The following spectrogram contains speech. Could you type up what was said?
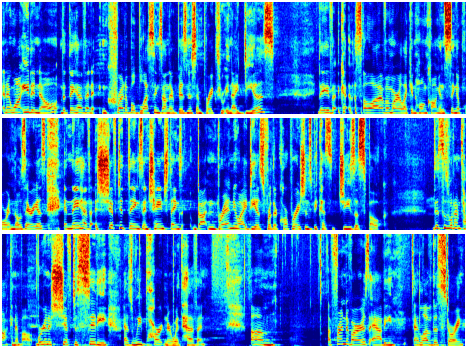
And I want you to know that they have an incredible blessings on their business and breakthrough in ideas. They've a lot of them are like in Hong Kong and Singapore and those areas, and they have shifted things and changed things, gotten brand new ideas for their corporations because Jesus spoke. This is what I'm talking about. We're going to shift a city as we partner with heaven. Um, a friend of ours, Abby, I love this story.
